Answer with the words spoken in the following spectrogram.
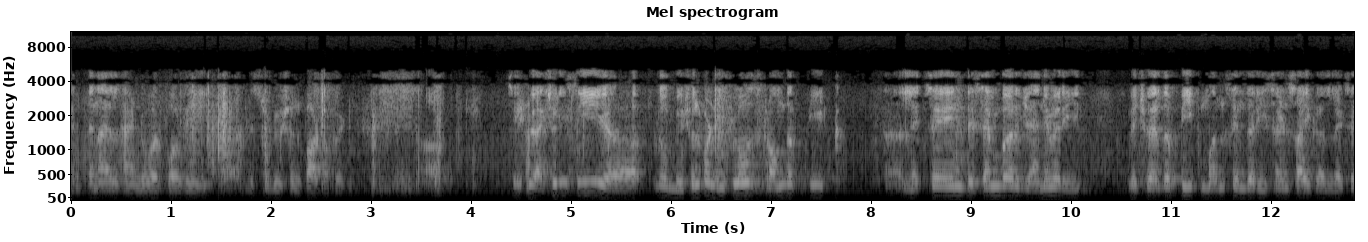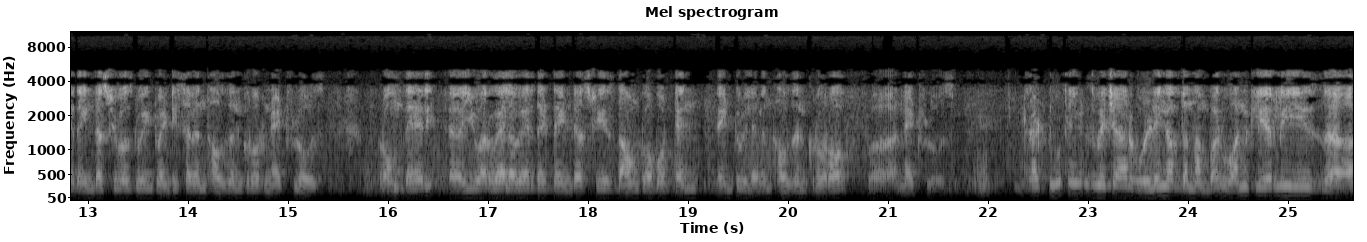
and then I'll hand over for the uh, distribution part of it. Uh, so if you actually see uh, you know, mutual fund inflows from the peak, uh, let's say in December, January, which were the peak months in the recent cycle, let's say the industry was doing 27,000 crore net flows. From there, uh, you are well aware that the industry is down to about 10, 10 to 11,000 crore of uh, net flows. There are two things which are holding up the number. One clearly is uh,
